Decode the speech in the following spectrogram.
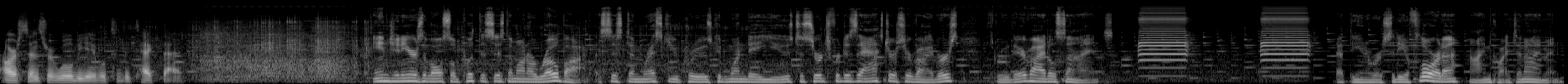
our sensor will be able to detect that. Engineers have also put the system on a robot, a system rescue crews could one day use to search for disaster survivors through their vital signs. At the University of Florida, I'm Quentin Iman.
